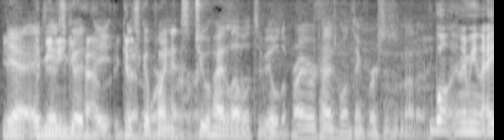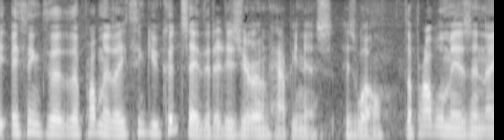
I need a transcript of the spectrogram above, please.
You yeah, know, it, meaning it's you good. have- it- it's a good point. It's too high level to be able to prioritize one thing versus another. Well, and I mean, I, I think the the problem is, I think you could say that it is your own happiness as well. The problem is, and I,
